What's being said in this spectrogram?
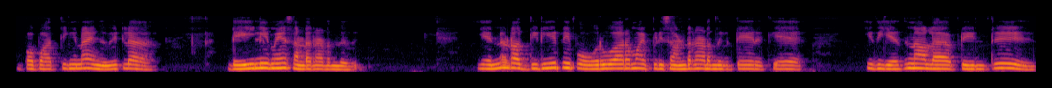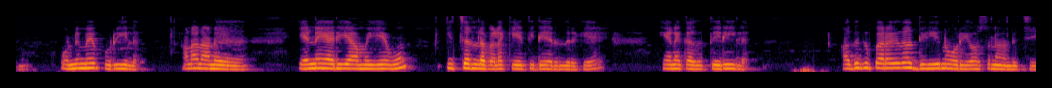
இப்போ பார்த்தீங்கன்னா எங்கள் வீட்டில் டெய்லியுமே சண்டை நடந்தது. என்னடா திடீர்னு இப்போ ஒரு வாரமாக இப்படி சண்டை நடந்துக்கிட்டே இருக்கே? இது எதனால்? அப்படின்ட்டு ஒன்றுமே புரியல. ஆனால் நான் என்னை அறியாமையேவும் கிச்சனில் விளக்கு ஏற்றிட்டே இருந்திருக்கேன். எனக்கு அது தெரியல. அதுக்கு பிறகு தான் திடீர்னு ஒரு யோசனை வந்துச்சு.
